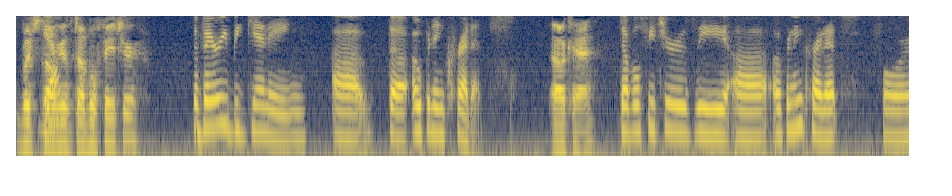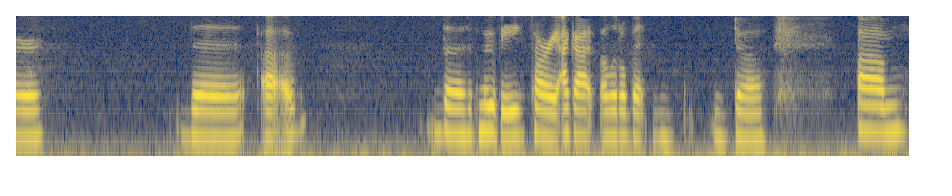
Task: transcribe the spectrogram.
which song yeah. is double feature? The very beginning, uh, the opening credits. Okay. Double Feature is the uh, opening credits for the uh, the movie. Sorry, I got a little bit duh. Um,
